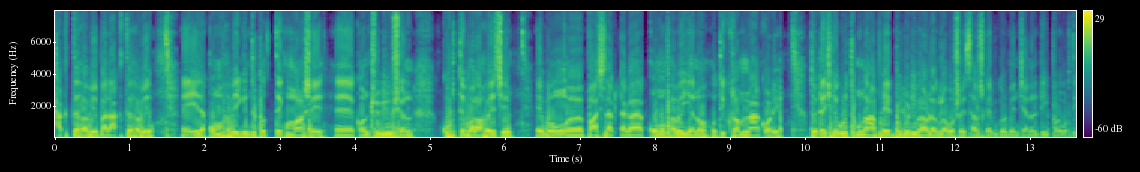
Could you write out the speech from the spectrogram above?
থাকতে হবে বা রাখতে হবে। এরকমভাবেই কিন্তু প্রত্যেক মাসে কন্ট্রিবিউশন করতে বলা হয়েছে এবং পাঁচ লাখ টাকা কোনোভাবেই যেন অতিক্রম না করে। তো এটাই ছিল গুরুত্বপূর্ণ আপডেট ভিডিওটি ভালো লাগলে অবশ্যই সাবস্ক্রাইব করবেন। চ্যানেলটি পরবর্তী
